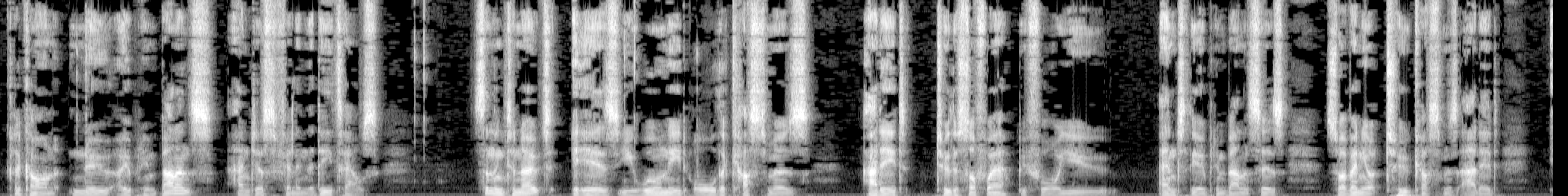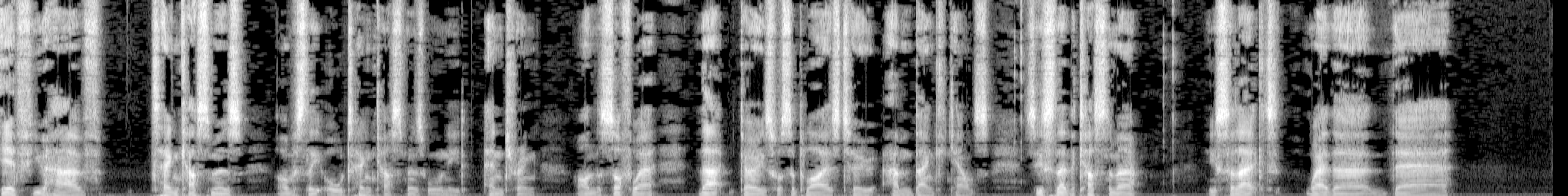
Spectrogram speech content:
Click on New Opening Balance and just fill in the details. Something to note is you will need all the customers added to the software before you enter the opening balances. So I've only got two customers added. If you have 10 customers, obviously all 10 customers will need entering on the software. That goes for suppliers too and bank accounts. So you select the customer, you select whether their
